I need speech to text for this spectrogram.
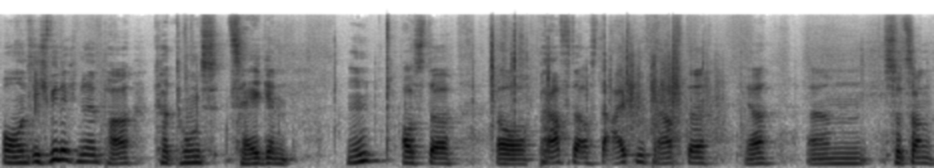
Und ich will euch nur ein paar Cartoons zeigen hm? aus der äh, Pravda, aus der alten Pravda. Ja, ähm, sozusagen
